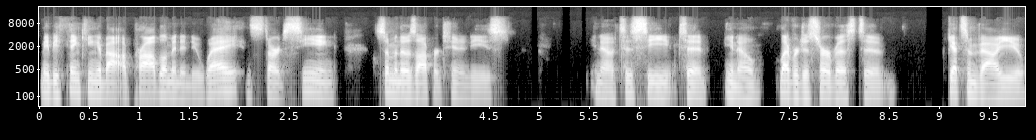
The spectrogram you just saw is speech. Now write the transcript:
maybe thinking about a problem in a new way and start seeing some of those opportunities, you know, to see, to, you know, leverage a service to get some value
